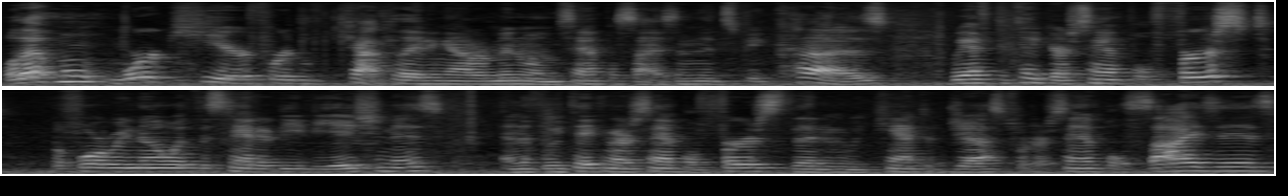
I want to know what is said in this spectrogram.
Well, that won't work here for calculating out our minimum sample size, and it's because we have to take our sample first before we know what the standard deviation is, and if we've taken our sample first, then we can't adjust what our sample size is.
